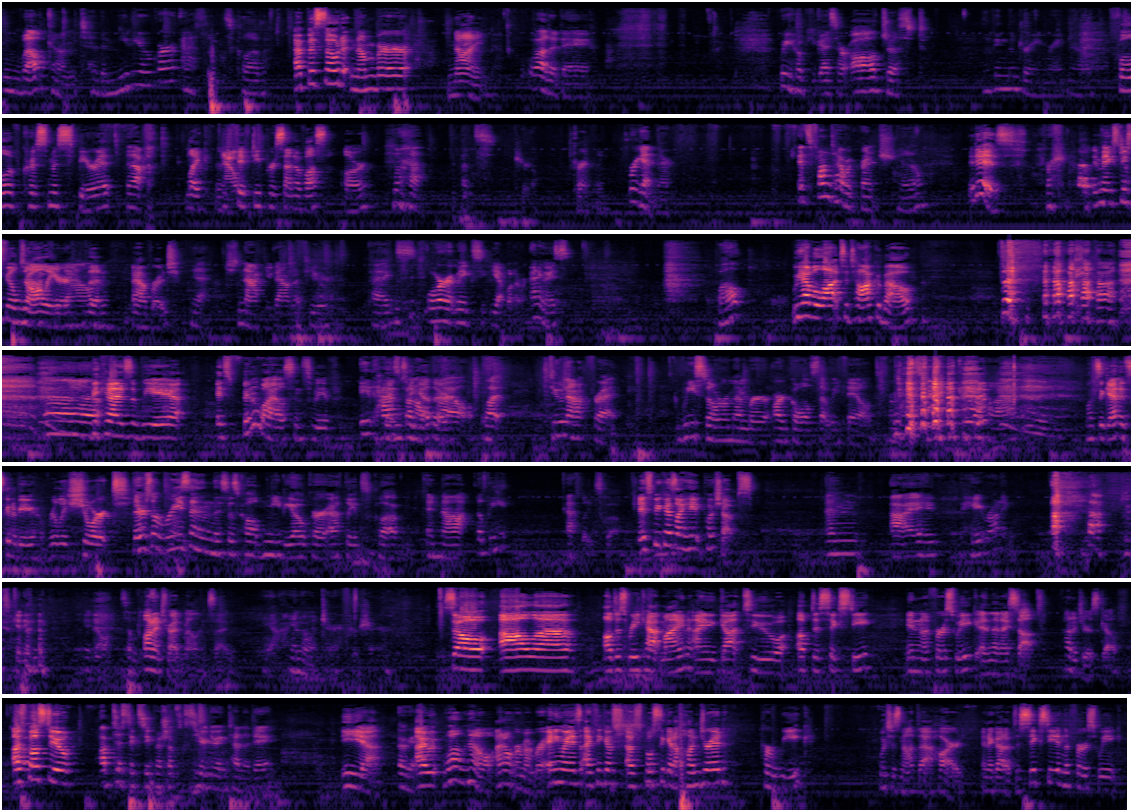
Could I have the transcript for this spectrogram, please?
Welcome to the Mediocre Athletes Club. Episode number nine. What a day. We hope you guys are all just living the dream right now. Full of Christmas spirit. now. Like No. 50% of us are That's true. currently. We're getting there. It's fun to have a Grinch, you know? It is. It makes me feel jollier than average. Yeah, just knock you down a few pegs. or it makes you, yeah, whatever. Anyways. Well, We have a lot to talk about because we. It's been a while since we've. it has been been, together. a while, but do not fret. We still remember our goals that we failed from last week. Once again, it's going to be really short. There's a reason this is called Mediocre Athletes Club and not Elite Athletes Club. It's because I hate push ups. And I hate running. Just kidding. You know, On a treadmill inside. yeah, in the winter for sure. So I'll uh, I'll just recap mine. I got to up to sixty in my first week, and then I stopped. How did yours go? I was supposed to. Up to 60 push-ups because you're doing 10 a day. Yeah. Okay. I w- well no, I don't remember. Anyways, I think I was, I was supposed to get hundred per week, which is not that hard, and I got up to sixty in the first week,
